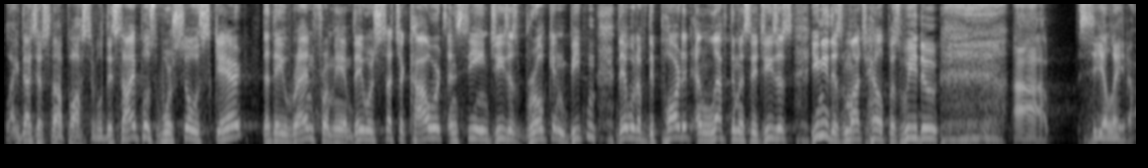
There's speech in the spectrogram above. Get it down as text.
Like that's just not possible. Disciples were so scared that they ran from Him. They were such a cowards and seeing Jesus broken, beaten, they would have departed and left Him and said, Jesus, you need as much help as we do. Uh, see you later.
